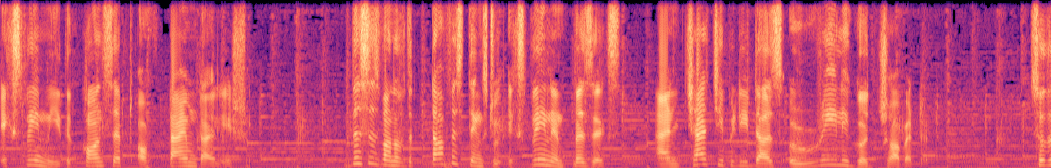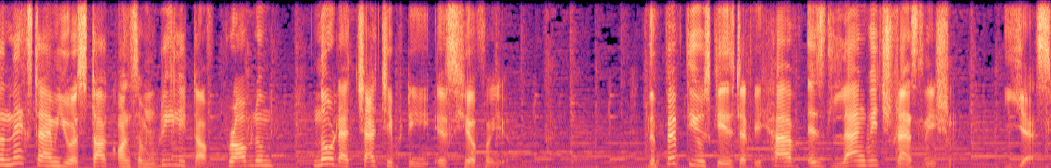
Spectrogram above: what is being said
explain me the concept of time dilation. This is one of the toughest things to explain in physics and ChatGPT does a really good job at it. So the next time you are stuck on some really tough problem, know that ChatGPT is here for you. The fifth use case that we have is language translation. Yes,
